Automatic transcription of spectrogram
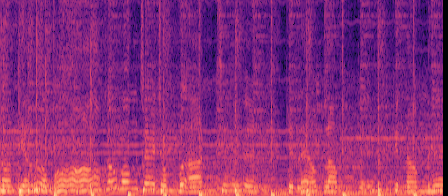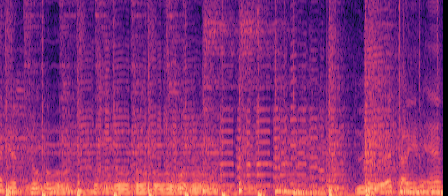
นอนเตียงร่วมหอเขาคงเชยชมบานชื่นคิดแล้วกลับเกลืน คิดนำเนื้อเดือดรูเหลือใจแห้ง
